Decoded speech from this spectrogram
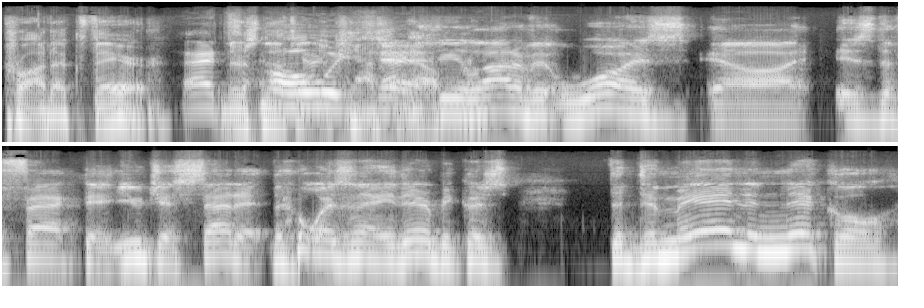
product there. That's there's nothing always cash there. Actually, a lot of it was uh, is the fact that you just said it. There wasn't any there because the demand in nickel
